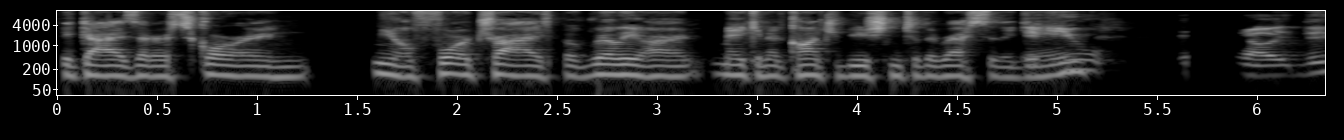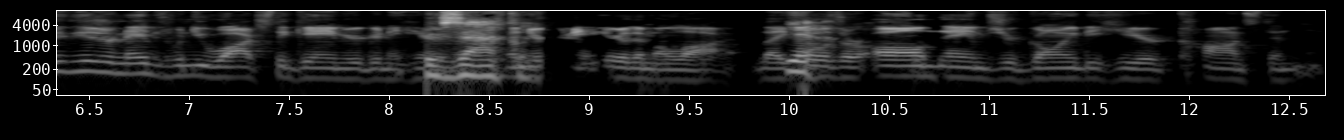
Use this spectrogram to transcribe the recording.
the guys that are scoring you know four tries but really aren't making a contribution to the rest of the game. You, you, know, these are names when you watch the game, you're going to hear exactly, them, and you're going to hear them a lot. Like yeah. those are all names you're going to hear constantly.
